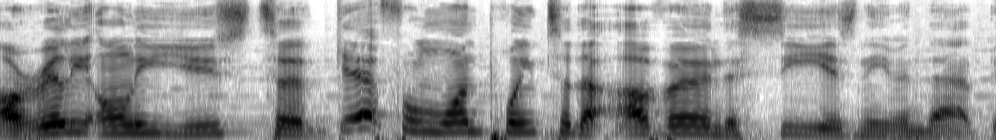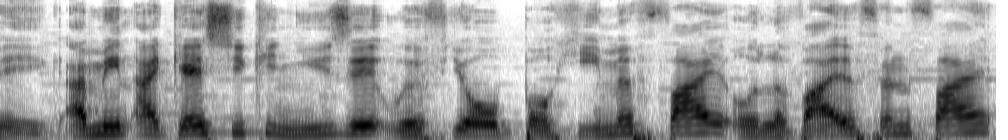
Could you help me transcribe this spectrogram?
are really only used to get from one point to the other and the sea isn't even that big. I mean, I guess you can use it with your Behemoth fight or Leviathan fight.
